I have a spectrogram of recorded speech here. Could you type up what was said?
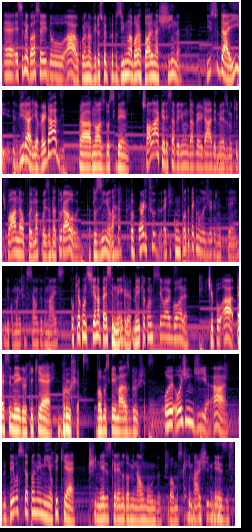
é, esse negócio aí do. Ah, o coronavírus foi produzido em laboratório na China. Isso daí viraria verdade para nós do Ocidente. Só lá que eles saberiam da verdade mesmo, que tipo, ah, não, foi uma coisa natural, tatuzinho lá. O pior de tudo é que com toda a tecnologia que a gente tem, de comunicação e tudo mais, o que acontecia na peste negra meio que aconteceu agora. Tipo, ah, peste negra, o que que é? Bruxas. Vamos queimar as bruxas. Hoje em dia, ah, deu-se a pandemia, o que que é? Chineses querendo dominar o mundo. Vamos queimar chineses.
